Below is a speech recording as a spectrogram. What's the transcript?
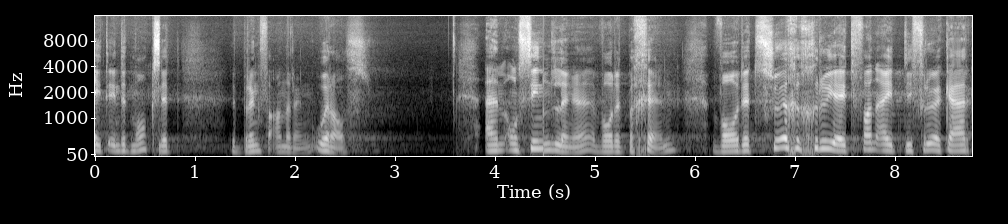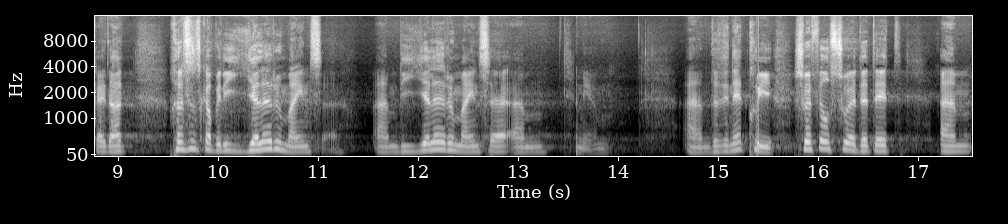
uit en dit maak dit dit bring verandering oral. Um, ons sien handelinge waar dit begin, waar dit so gegroei het vanuit die vroeë kerk uit dat Christendom by die hele Romeinse, um, die hele Romeinse um, neem. Ehm um, dit het net groei, soveel so dit het ehm um,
